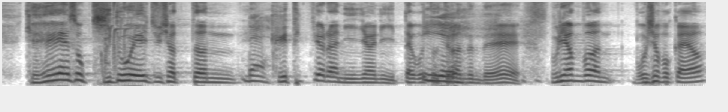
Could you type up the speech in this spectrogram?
계속 기도해 주셨던 네. 그 특별한 인연이 있다고 또 예. 들었는데 우리 한번 모셔볼까요?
